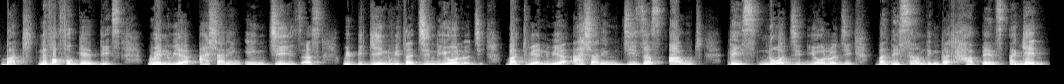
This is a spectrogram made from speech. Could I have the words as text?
But never forget this when we are ushering in Jesus, we begin with a genealogy. But when we are ushering Jesus out, there is no genealogy, but there's something that happens again.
